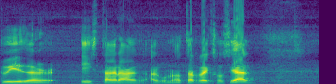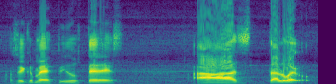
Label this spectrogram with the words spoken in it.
Twitter, Instagram, alguna otra red social. Así que me despido de ustedes. Hasta luego.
